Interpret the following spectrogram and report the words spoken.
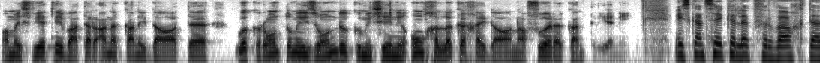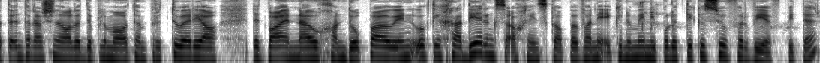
maar mens weet nie watter ander kandidaate ook rondom die Zondo-kommissie en die ongelukkigheid daarna vore kan tree nie. Mens kan sekerlik verwag dat internasionale diplomate in Pretoria dit baie nou gaan dophou en ook die graderingsagentskappe van die ekonomie en die politieke so verweef, Pieter.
